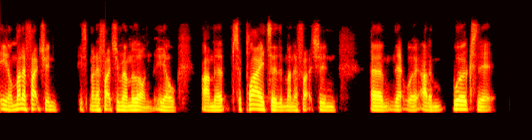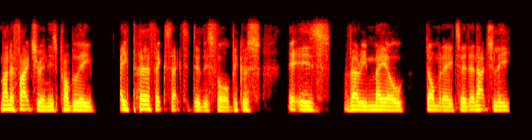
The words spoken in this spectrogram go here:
you know manufacturing is manufacturing Ramble On. You know, I'm a supplier to the manufacturing um, network. Adam works in it. Manufacturing is probably a perfect sector to do this for because it is very male dominated, and actually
